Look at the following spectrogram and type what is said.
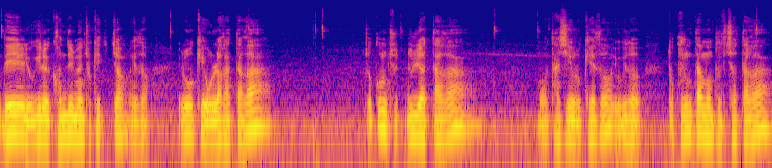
내일 여기를 건들면 좋겠죠. 그래서 이렇게 올라갔다가 조금 주, 눌렸다가 뭐 다시 이렇게 해서 여기서 또 구름대 한번 부딪혔다가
